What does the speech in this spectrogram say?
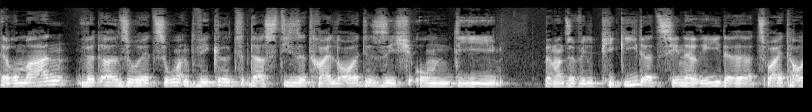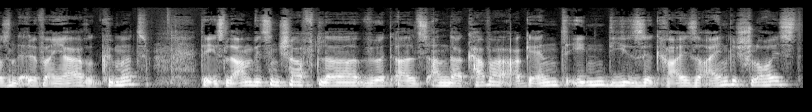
Der Roman wird also jetzt so entwickelt, dass diese drei Leute sich um die wenn man so will, Pegida-Szenerie der 2011er Jahre kümmert. Der Islamwissenschaftler wird als Undercover-Agent in diese Kreise eingeschleust.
